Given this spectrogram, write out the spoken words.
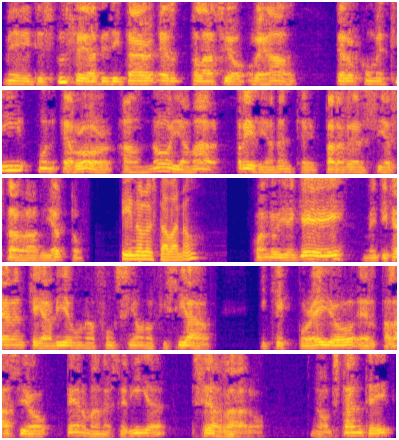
Me dispuse a visitar el Palacio Real, pero cometí un error al no llamar previamente para ver si estaba abierto. Y no lo estaba, ¿no? Cuando llegué, me dijeron que había una función oficial y que por ello el palacio permanecería cerrado. No obstante,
